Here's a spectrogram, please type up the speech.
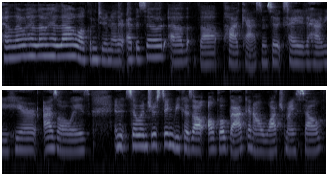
Hello, hello, hello. Welcome to another episode of the podcast. I'm so excited to have you here as always. And it's so interesting because I'll, I'll go back and I'll watch myself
